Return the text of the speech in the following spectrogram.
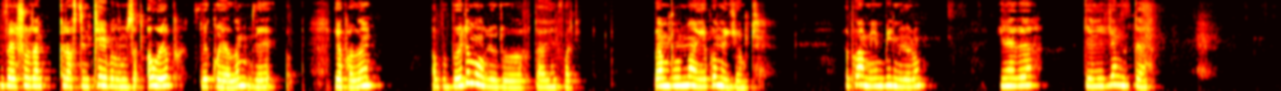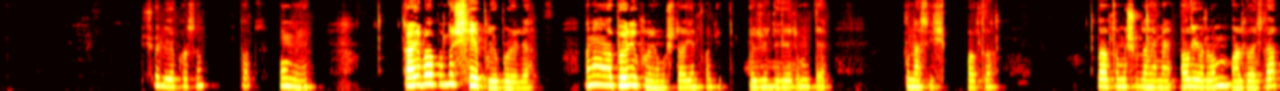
Ve şuradan crafting table'ımızı alıp ve koyalım ve yapalım. Abi böyle mi oluyordu? Daha yeni fark ettim. Ben bundan yapamayacağım ki. Yapar bilmiyorum. Yine de deneyeceğim de. Şöyle yaparsam pat Olmuyor. Galiba bunda şey yapılıyor böyle. Ana böyle yapılıyormuş daha yeni fark ettim. Özür dilerim de. Bu nasıl iş? Balta. Baltamı şuradan hemen alıyorum arkadaşlar.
